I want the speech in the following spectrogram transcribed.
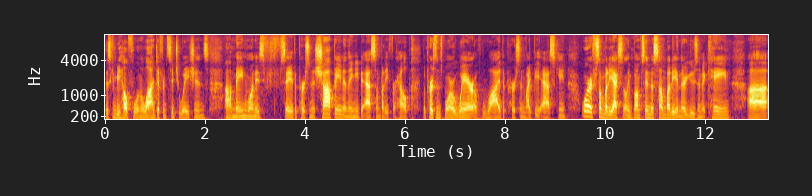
This can be helpful in a lot of different situations. Uh, main one is, say, the person is shopping and they need to ask somebody for help. The person's more aware of why the person might be asking. Or if somebody accidentally bumps into somebody and they're using a cane, uh,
